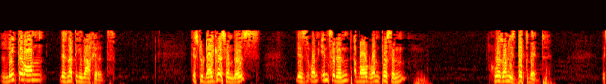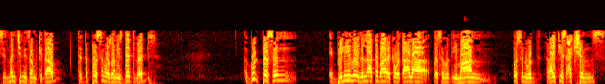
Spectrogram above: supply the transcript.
later on, there's nothing in the akhirat. Just to digress on this, there's one incident about one person who was on his deathbed. This is mentioned in some kitab, that the person was on his deathbed, a good person, a believer in Allah wa ta'ala, person with iman, person with righteous actions,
